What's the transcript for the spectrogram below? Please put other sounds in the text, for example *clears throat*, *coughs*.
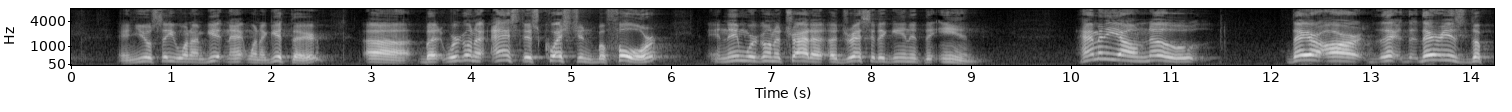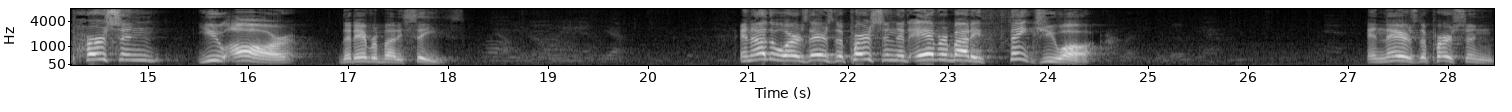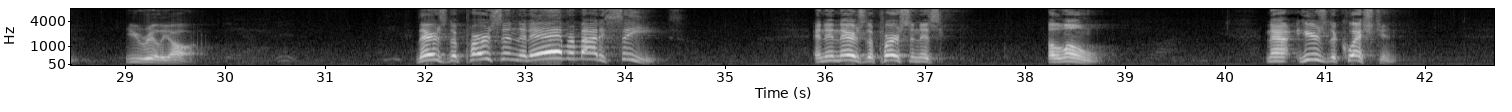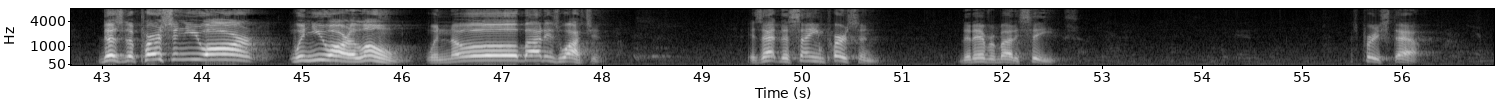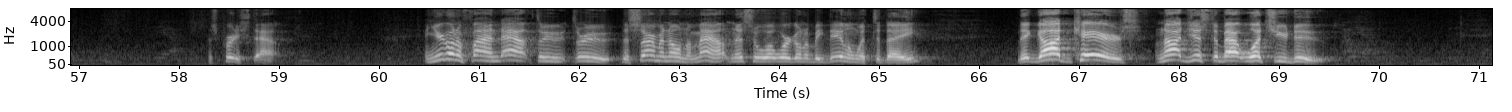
and you'll see what I'm getting at when I get there. Uh, but we're going to ask this question before, and then we're going to try to address it again at the end. How many of y'all know there are there, there is the person you are that everybody sees. In other words, there's the person that everybody thinks you are. And there's the person you really are. There's the person that everybody sees. And then there's the person that's alone. Now, here's the question Does the person you are when you are alone, when nobody's watching, is that the same person that everybody sees? That's pretty stout. That's pretty stout. And you're going to find out through, through the Sermon on the Mount, and this is what we're going to be dealing with today, that God cares not just about what you do,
